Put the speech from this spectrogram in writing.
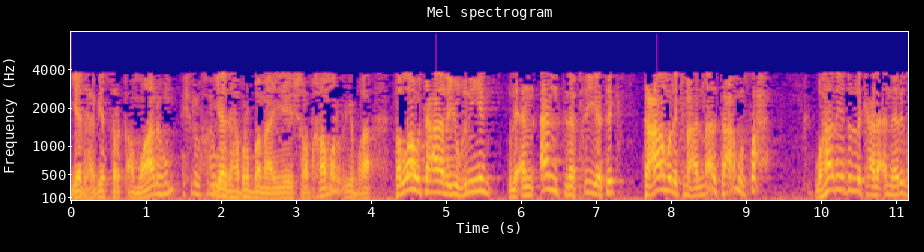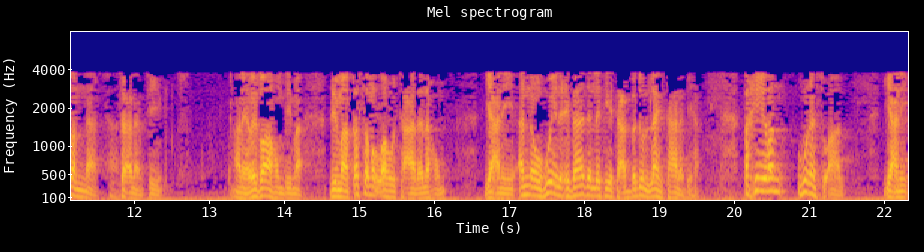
يذهب يسرق أموالهم يذهب ربما يشرب خمر يبغى. فالله تعالى يغنيه لأن أنت نفسيتك تعاملك مع المال تعامل صح. وهذا يدلك على أن رضا الناس فعلا في يعني رضاهم بما بما قسم الله تعالى لهم. يعني أنه هو العبادة التي يتعبدون الله تعالى بها. أخيرا هنا سؤال. يعني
